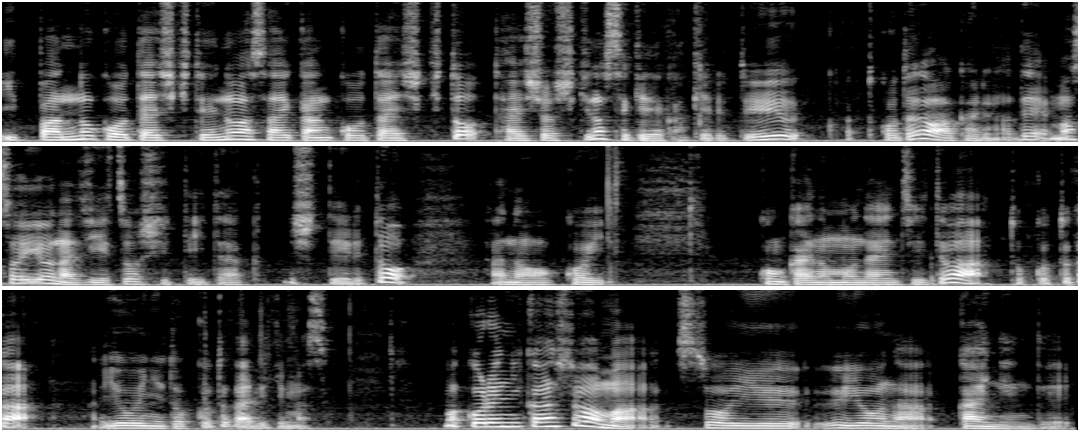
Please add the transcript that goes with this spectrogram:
一般の交代式というのは最簡交代式と対称式の積で書けるということが分かるので、まあ、そういうような事実を知っていただく知っているとあのこういう今回の問題については解くことが容易に解くことができます。まあ、これに関してはまあそういうような概念で、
